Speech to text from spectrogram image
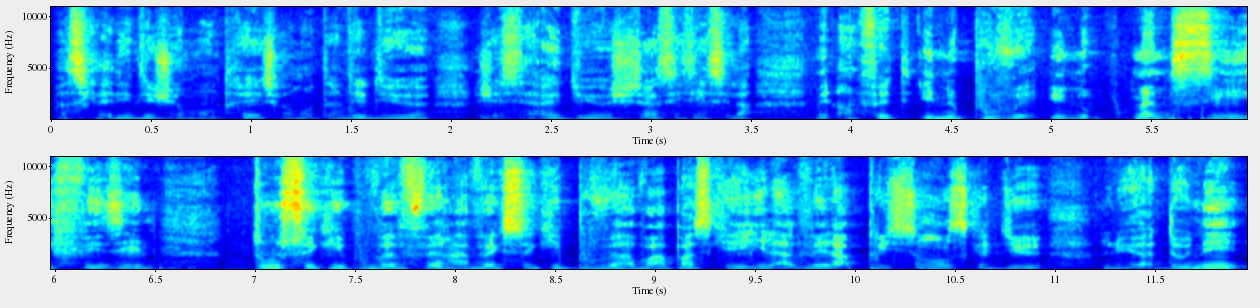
Parce qu'il a dit, je montrerai sur la montagne de Dieu, j'essaierai Dieu, j'essaierai ceci, cela. Mais en fait, il ne pouvait, il même s'il faisait tout ce qu'il pouvait faire avec ce qu'il pouvait avoir, parce qu'il avait la puissance que Dieu lui a donnée,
